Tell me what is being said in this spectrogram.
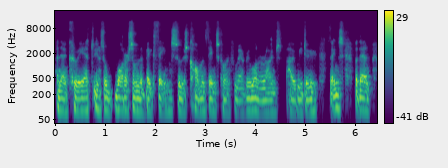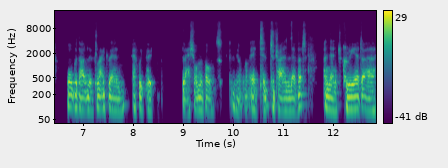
and then create, you know, so what are some of the big themes? So there's common themes coming from everyone around how we do things. But then what would that look like then if we put flesh on the bones, you know, eh, to, to try and live it and then create a,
